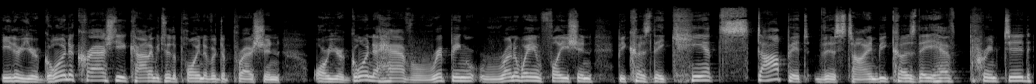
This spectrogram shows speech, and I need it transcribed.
Either you're going to crash the economy to the point of a depression, or you're going to have ripping runaway inflation because they can't stop it this time because they have printed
